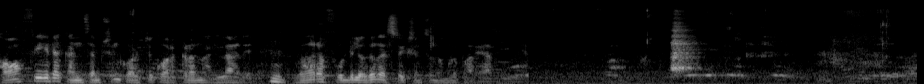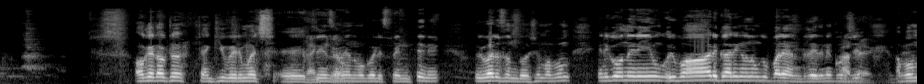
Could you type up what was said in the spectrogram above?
കോഫിയുടെ കൺസംഷൻ കുറച്ച് കുറക്കണം എന്നല്ലാതെ വേറെ ഫുഡിൽ ഒരു റെസ്ട്രിക്ഷൻസും നമ്മൾ പറയാറില്ല. Okay doctor thank you very much ഇത്രയും സമയം നമുക്ക് വേണ്ടി സ്പെൻഡ് ചെയ്യുന്നതിന് ഒരുപാട് സന്തോഷം. അപ്പം എനിക്ക് തോന്നുന്നു ഇനിയും ഒരുപാട് കാര്യങ്ങൾ നമുക്ക് പറയാനുണ്ടല്ലേ ഇതിനെക്കുറിച്ച്? അപ്പം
